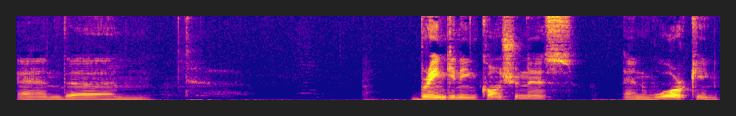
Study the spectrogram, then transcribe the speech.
and um, bringing in consciousness and working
